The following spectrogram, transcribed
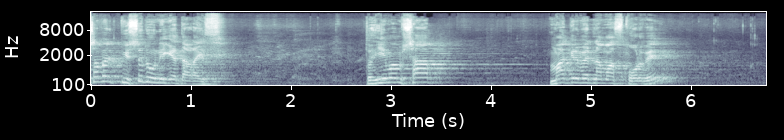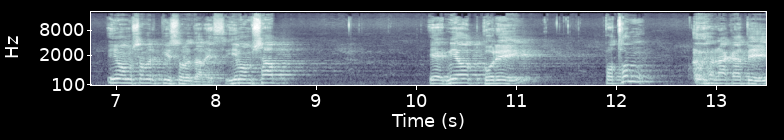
সাহেবের পিছনে উনি গিয়ে দাঁড়াইছে। তো ইমাম সাহেব মাগরিবের নামাজ পড়বে। ইমাম সাহেবের পিছনে দাঁড়াইছে। ইমাম সাহেব নিয়ত করে প্রথম রাখাতেই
